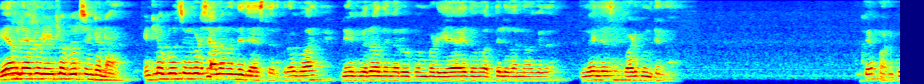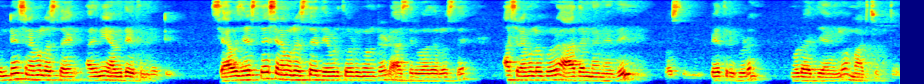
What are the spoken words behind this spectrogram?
ఏం లేకుండా ఇంట్లో కూర్చుంటేనా ఇంట్లో కూర్చుని కూడా చాలామంది చేస్తారు. ప్రభు నీకు విరోధంగా రూపింపబడి ఏ ఆయుధం వర్ధలేదు అన్నావు కదా? నువ్వేం చేసి పడుకుంటున్నావు. ఓకే పడుకుంటే శ్రమలు వస్తాయి అది నీ అవిధేయతను బట్టి. సేవ చేస్తే శ్రమలు వస్తాయి దేవుడు తోడుగా ఉంటాడు ఆశీర్వాదాలు వస్తాయి. ఆ శ్రమలో కూడా ఆదరణ అనేది వస్తుంది. పేతురు కూడా మూడో అధ్యాయంలో మాట చెప్తాడు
